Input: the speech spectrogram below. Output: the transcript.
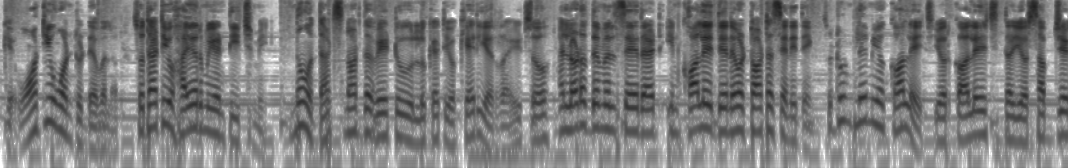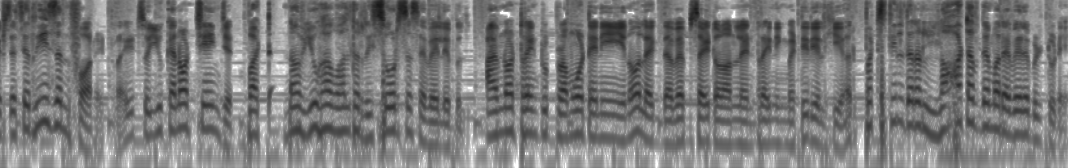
okay what you want to develop so that you hire me and teach me. No that's not the way to look at your career right? So a lot of them will say that in college they never taught us anything. So don't blame your college. Your college the, your subjects there's a reason for it right? So you cannot change it. But now you have all the resources available. I'm not trying to promote any you know like the website or online training material here but still there are a lot of them are available today.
